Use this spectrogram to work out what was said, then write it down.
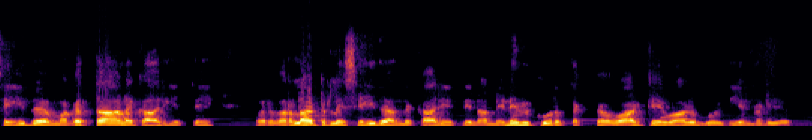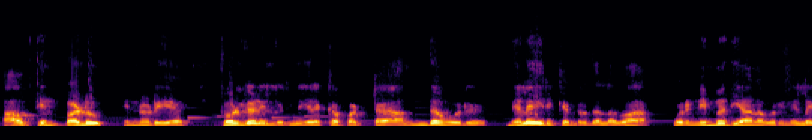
செய்த மகத்தான காரியத்தை அவர் வரலாற்றில் செய்த அந்த காரியத்தை நான் நினைவு கூறத்தக்க வாழ்க்கை வாழும்பொழுது என்னுடைய பாவத்தின் பலு என்னுடைய தோள்களில் இருந்து இறக்கப்பட்ட அந்த ஒரு நிலை இருக்கின்றது அல்லவா ஒரு நிம்மதியான ஒரு நிலை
